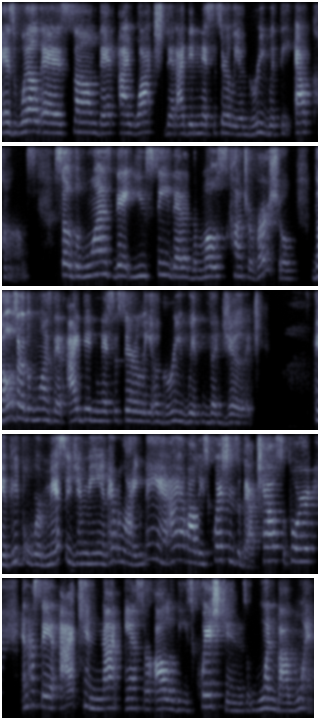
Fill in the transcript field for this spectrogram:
as well as some that I watched that I didn't necessarily agree with the outcomes. So the ones that you see that are the most controversial, those are the ones that I didn't necessarily agree with the judge. And people were messaging me and they were like, man, I have all these questions about child support. And I said, I cannot answer all of these questions one by one.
